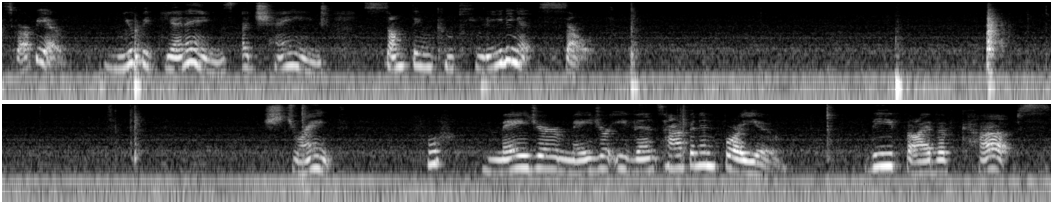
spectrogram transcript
Scorpio new beginnings, a change, something completing itself. Strength. Whew. Major, major events happening for you. The Five of Cups.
